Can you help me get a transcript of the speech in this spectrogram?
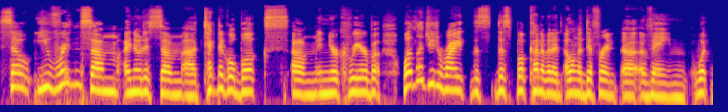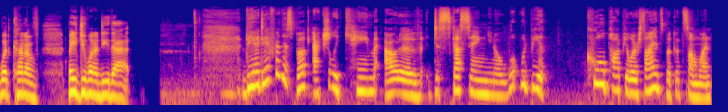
so you've written some, I noticed some uh, technical books um, in your career, but what led you to write this this book kind of in a, along a different uh, vein? What what kind of made you want to do that? The idea for this book actually came out of discussing, you know, what would be a cool popular science book with someone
